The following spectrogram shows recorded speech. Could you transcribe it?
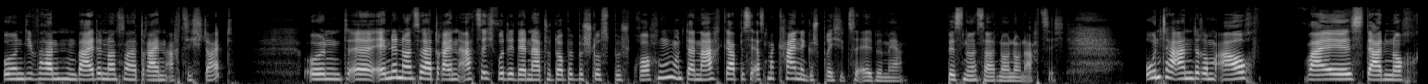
und die fanden beide 1983 statt. Und äh, Ende 1983 wurde der NATO-Doppelbeschluss besprochen und danach gab es erstmal keine Gespräche zur Elbe mehr. Bis 1989. Unter anderem auch, weil es da noch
